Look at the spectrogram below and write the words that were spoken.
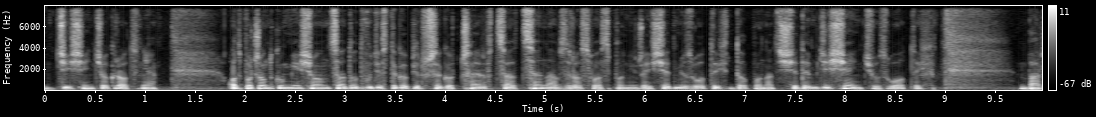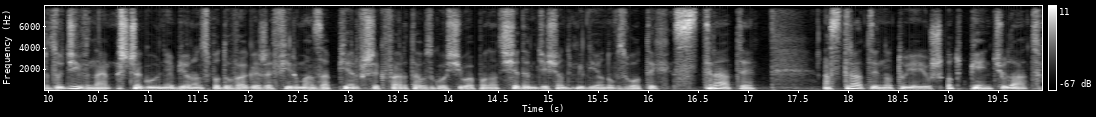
dziesięciokrotnie. Od początku miesiąca do 21 czerwca cena wzrosła z poniżej 7 zł do ponad 70 zł. Bardzo dziwne, szczególnie biorąc pod uwagę, że firma za pierwszy kwartał zgłosiła ponad 70 milionów złotych straty a straty notuje już od pięciu lat.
